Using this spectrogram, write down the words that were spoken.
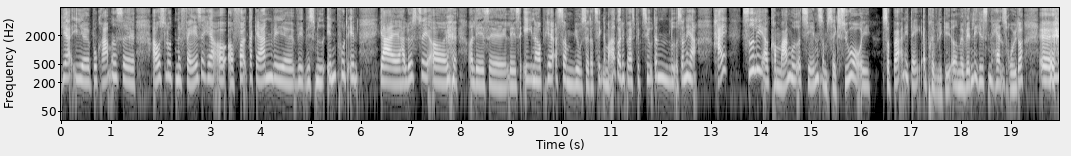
her i uh, programmets uh, afsluttende fase her, og, og folk, der gerne vil, uh, vil, vil smide input ind. Jeg uh, har lyst til at, uh, at læse, læse en op her, som jo sætter tingene meget godt i perspektiv. Den lyder sådan her. Hej, tidligere kom mange ud og tjene som 6-7-årige så børn i dag er privilegerede. Med venlig hilsen, Hans Rytter. Øh,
